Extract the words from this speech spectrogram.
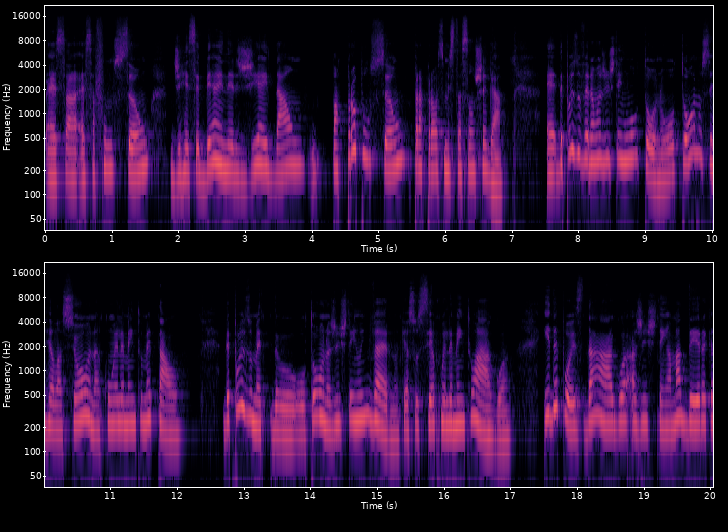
essa, essa função de receber a energia e dar um, uma propulsão para a próxima estação chegar. É, depois do verão, a gente tem o outono. O outono se relaciona com o elemento metal. Depois do, do outono, a gente tem o inverno, que associa com o elemento água. E depois da água, a gente tem a madeira, que,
